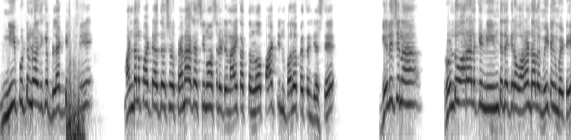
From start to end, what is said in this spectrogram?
నీ పుట్టినరోజుకి బ్లడ్ ఇచ్చి మండల పార్టీ అధ్యక్షుడు పెనాక శ్రీనివాసరెడ్డి నాయకత్వంలో పార్టీని బలోపేతం చేస్తే గెలిచిన రెండు వారాలకి నీ ఇంటి దగ్గర వరండాలో మీటింగ్ పెట్టి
